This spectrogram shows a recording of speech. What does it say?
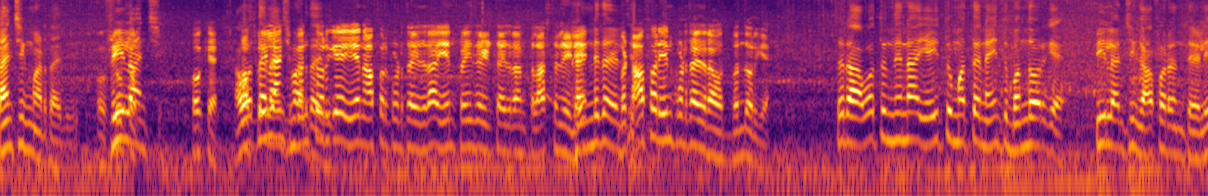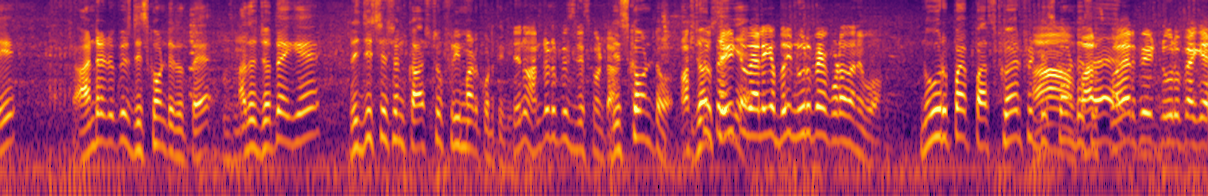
launching ಮಾಡ್ತಾ ಇದೀವಿ ಫ್ರೀ. ಲಾಂಚ್ ಓಕೆ ಅವತ್ತೇ ಲಾಂಚ್ ಮಾಡ್ತಾ ಬಂದವ್ರಿಗೆ ಏನು ಆಫರ್ ಕೊಡ್ತಾ ಇದ್ದೀರಾ? ಏನು ಪ್ರೈಸ್ ಹೇಳ್ತಾ ಇದ್ದೀರಾ ಅಂತ ಲಾಸ್ಟಲ್ಲಿ ಹೇಳಿ. ಖಂಡಿತ ಬಟ್ ಹೇಳ್ತೀನಿ. ಆಫರ್ ಏನು ಕೊಡ್ತಾ ಇದ್ದೀರಾ ಅವತ್ತು ಬಂದವ್ರಿಗೆ? ಸರ್ ಅವತ್ತಿನ ದಿನ ಏಯ್ತು ಮತ್ತು ನೈನ್ತ್ ಬಂದವರಿಗೆ ಫ್ರೀ ಲಾಂಚಿಂಗ್ ಆಫರ್ ಅಂತೇಳಿ ಹಂಡ್ರೆಡ್ ರುಪೀಸ್ ಡಿಸ್ಕೌಂಟ್ ಇರುತ್ತೆ. ಅದ್ರ ಜೊತೆಗೆ ರಿಜಿಸ್ಟ್ರೇಷನ್ ಕಾಸ್ಟು ಫ್ರೀ ಮಾಡಿಕೊಡ್ತೀವಿ. ಏನು ಹಂಡ್ರೆಡ್ ರುಪೀಸ್ ಡಿಸ್ಕೌಂಟ್ ಡಿಸ್ಕೌಂಟು ಅಷ್ಟು ಸೈಟ್ ವ್ಯಾಲಿಗೆ ಬರೀ ನೂರು ರೂಪಾಯಿ ಕೊಡೋದ ನೀವು? ನೂರು ರೂಪಾಯಿ per square feet discount sir. Square feet ನೂರು ರೂಪಾಯಿಗೆ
